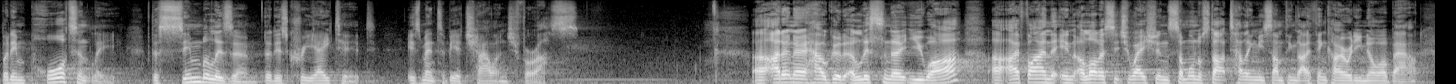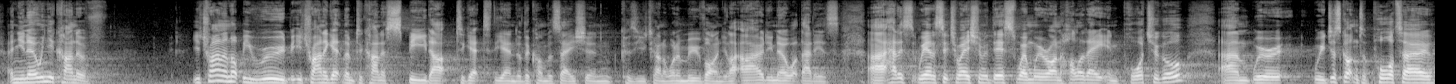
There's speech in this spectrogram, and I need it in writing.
But importantly, the symbolism that is created is meant to be a challenge for us. Uh, I don't know how good a listener you are. Uh, I find that in a lot of situations, someone will start telling me something that I think I already know about. And you know, when you kind of you're trying to not be rude, but you're trying to get them to kind of speed up to get to the end of the conversation because you kind of want to move on. You're like, I already know what that is. Uh, had a, we had a situation with this when we were on holiday in Portugal. Um, we were we just got into Porto,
